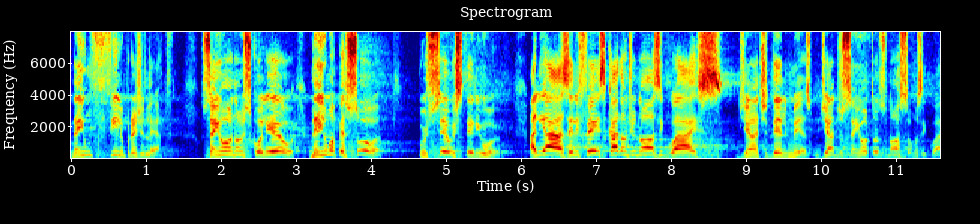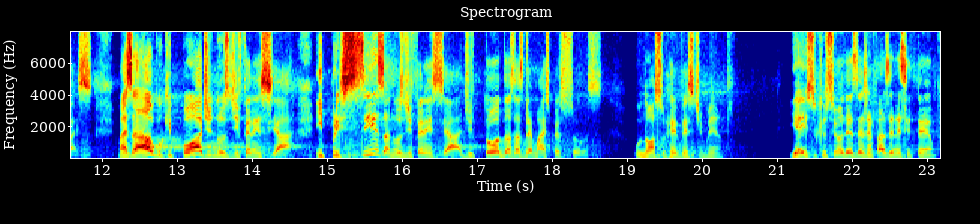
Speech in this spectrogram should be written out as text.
nenhum filho predileto, o Senhor não escolheu nenhuma pessoa por seu exterior. Aliás, Ele fez cada um de nós iguais diante dele mesmo. Diante do Senhor, todos nós somos iguais. Mas há algo que pode nos diferenciar e precisa nos diferenciar de todas as demais pessoas: o nosso revestimento. E é isso que o Senhor deseja fazer nesse tempo.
